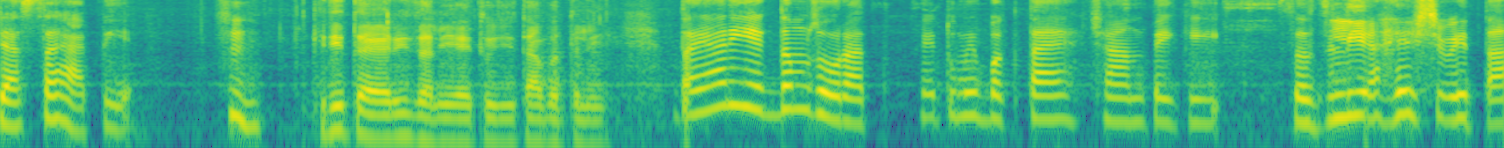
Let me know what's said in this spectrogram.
जास्त हॅपी आहे. किती तयारी झाली आहे तुझी त्याबद्दल तयारी एकदम जोरात. हे तुम्ही बघताय छानपैकी सजली आहे श्वेता.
